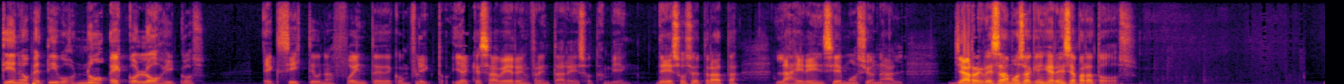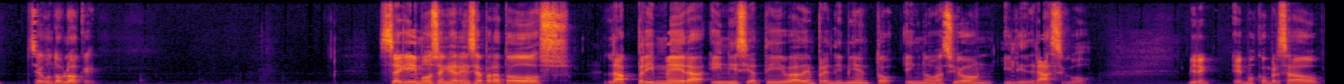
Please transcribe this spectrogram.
tiene objetivos no ecológicos, existe una fuente de conflicto y hay que saber enfrentar eso también. De eso se trata la gerencia emocional. Ya regresamos aquí en Gerencia para Todos. Segundo bloque. Seguimos en Gerencia para Todos, la primera iniciativa de emprendimiento, innovación y liderazgo. Miren, Hemos conversado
